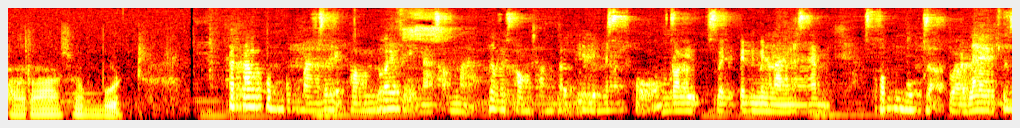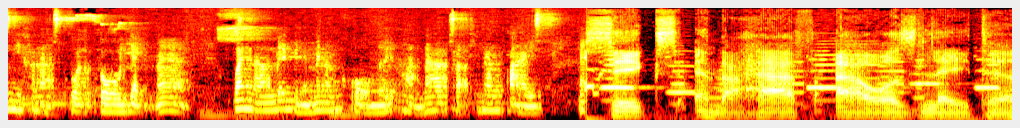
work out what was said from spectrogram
พระราชบุตรพระราชบุตรเสด็จความด้วยสีน้ำขาวเพื่อทำทำประโยชน์ในแม่น้ำโขงโดยเสร็จเป็นเวลานานพบงูจากตัวแรกซึ่งมีขนาดตัวโตใหญ่มากว่ายน้ำเล่นอยู่ในแม่น้ำโขงเลยผ่านหน้าจากที่นั่งไป Six and a half hours later.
